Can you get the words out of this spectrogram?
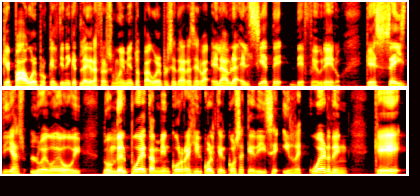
que Powell, porque él tiene que telegrafiar sus movimientos, Powell, el presidente de la Reserva, él habla el 7 de febrero, que es seis días luego de hoy, donde él puede también corregir cualquier cosa que dice y recuerden que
